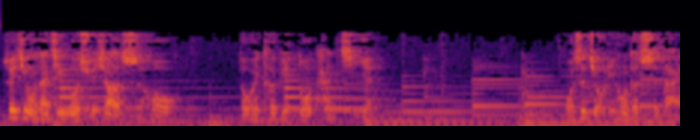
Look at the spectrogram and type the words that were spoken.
最近我在经过学校的时候，都会特别多看几眼。我是九零后的世代，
